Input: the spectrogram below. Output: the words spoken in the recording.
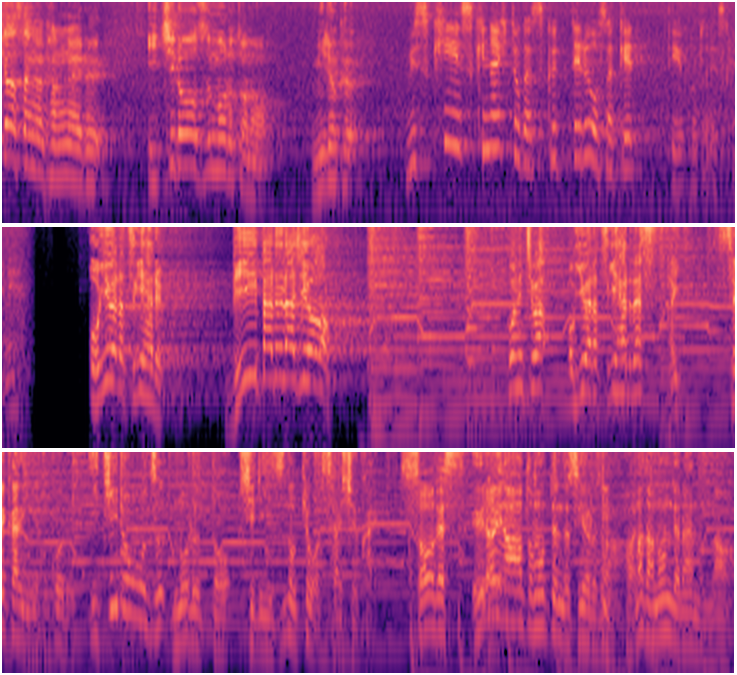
川さんが考えるイチローズモルトの魅力。ウイスキー好きな人が作ってるお酒っていうことですかね。荻原次春ビーパルラジオ。こんにちは荻原次春です。はい。世界に誇るイチローズモルトシリーズの今日は最終回。そうです。偉いなと思ってんですヤルさん、はい。まだ飲んでないもんな。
